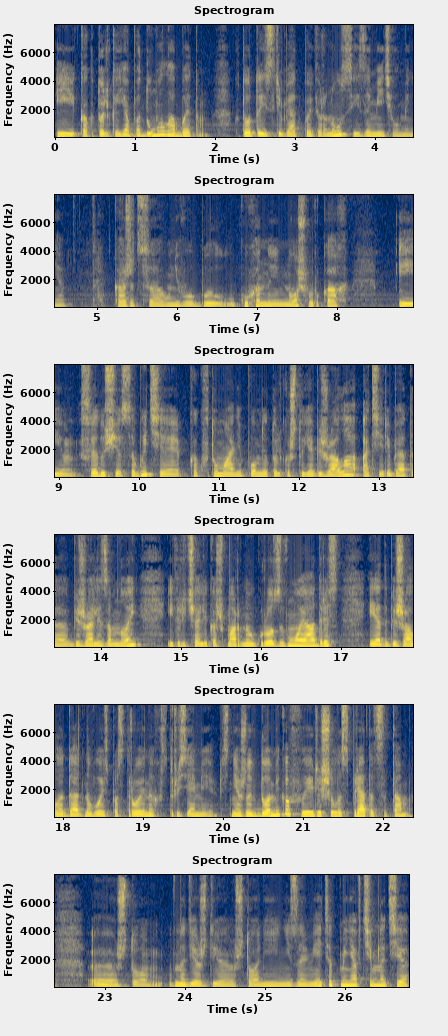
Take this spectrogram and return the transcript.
И как только я подумала об этом, кто-то из ребят повернулся и заметил меня. Кажется, у него был кухонный нож в руках, и следующее событие, как в тумане, помню только, что я бежала, а те ребята бежали за мной и кричали кошмарные угрозы в мой адрес. И я добежала до одного из построенных с друзьями снежных домиков и решила спрятаться там, э, что в надежде, что они не заметят меня в темноте.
